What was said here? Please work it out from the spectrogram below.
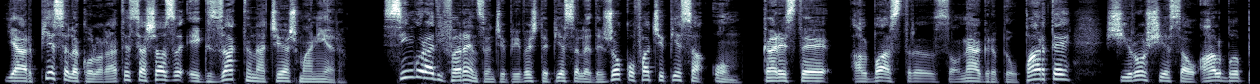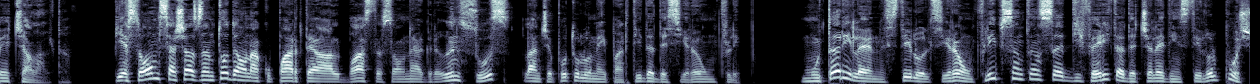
iar piesele colorate se așează exact în aceeași manieră. Singura diferență în ce privește piesele de joc o face piesa om, care este albastră sau neagră pe o parte și roșie sau albă pe cealaltă. Piesa om se așează întotdeauna cu partea albastră sau neagră în sus, la începutul unei partide de sireum flip. Mutările în stilul sireum flip sunt însă diferite de cele din stilul push.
